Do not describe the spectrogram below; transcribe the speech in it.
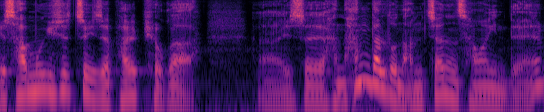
이 사무기 실적 이제 발표가 아, 이제 한 한 달도 남지 않은 상황인데 아,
